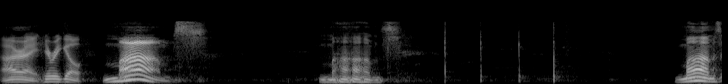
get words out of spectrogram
All right, here we go. Moms. Moms. Moms,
